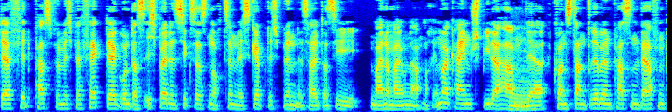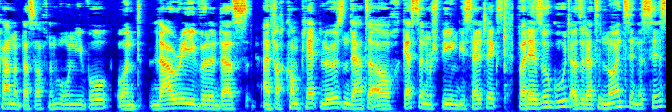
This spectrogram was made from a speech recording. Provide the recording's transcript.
der Fit passt für mich perfekt. Der Grund, dass ich bei den Sixers noch ziemlich skeptisch bin, ist halt, dass sie meiner Meinung nach noch immer keinen Spieler haben, mhm. der konstant dribbeln, passen, werfen kann und das auf einem hohen Niveau. Und Lowry würde das einfach komplett lösen. Der hatte auch gestern im Spiel gegen die Celtics, war der so gut, also der hatte 19 Assists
